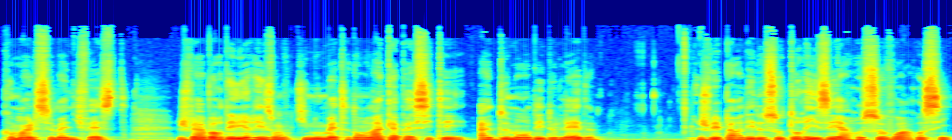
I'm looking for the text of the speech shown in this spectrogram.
comment elle se manifeste. Je vais aborder les raisons qui nous mettent dans l'incapacité à demander de l'aide. Je vais parler de s'autoriser à recevoir aussi.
